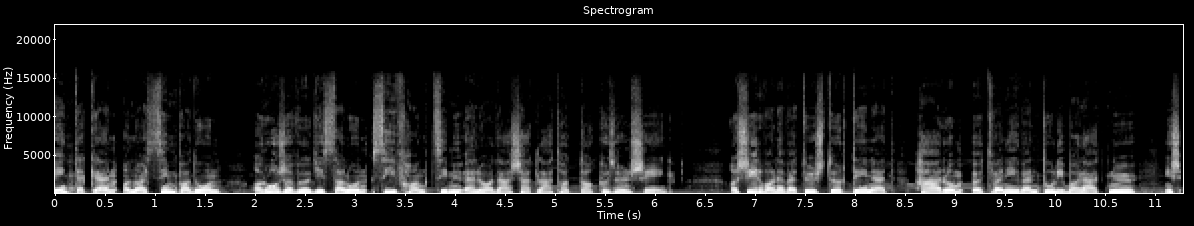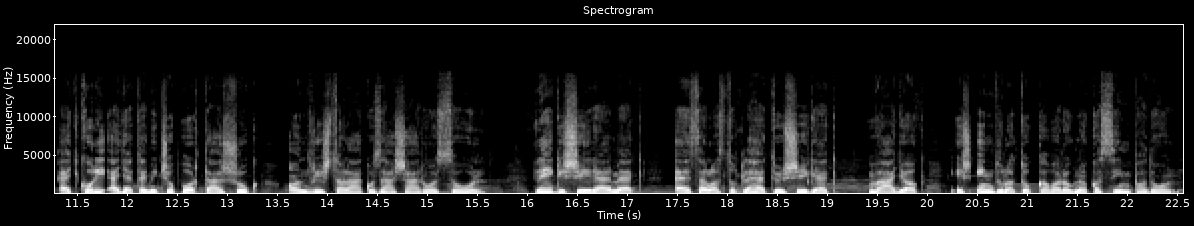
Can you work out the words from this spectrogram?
Pénteken a nagy színpadon a Rózsavölgyi Szalon Szívhang című előadását láthatta a közönség. A sírva nevetős történet három 50 éven túli barátnő és egykori egyetemi csoporttársuk Andris találkozásáról szól. Régi sérelmek, elszalasztott lehetőségek, vágyak és indulatok kavarognak a színpadon.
